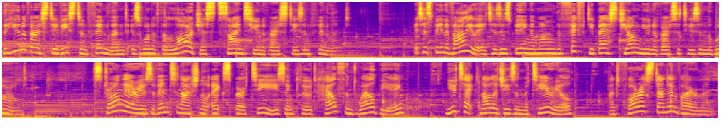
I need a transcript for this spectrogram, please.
The University of Eastern Finland is one of the largest science universities in Finland. It has been evaluated as being among the 50 best young universities in the world. Strong areas of international expertise include health and well-being, new technologies and material, and forest and environment.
